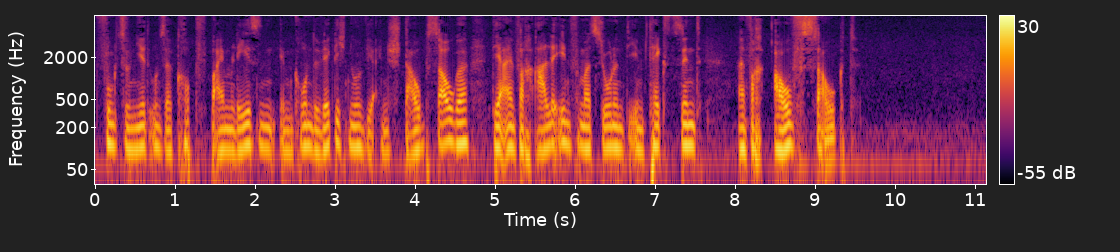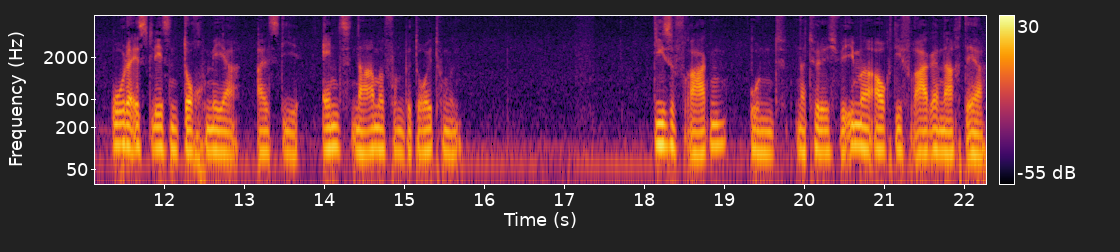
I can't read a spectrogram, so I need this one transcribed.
Funktioniert unser Kopf beim Lesen im Grunde wirklich nur wie ein Staubsauger, der einfach alle Informationen, die im Text sind, einfach aufsaugt? Oder ist Lesen doch mehr als die Entnahme von Bedeutungen? Diese Fragen und natürlich wie immer auch die Frage nach der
